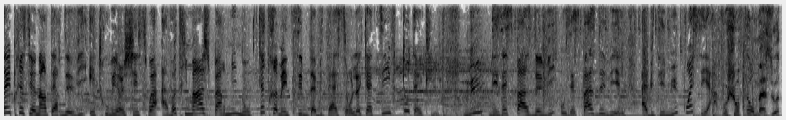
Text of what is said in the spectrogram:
impressionnantes aires de vie et trouvez un chez-soi à votre image parmi nos 80 types d'habitations locatives, tout inclus. MU, des espaces de vie aux espaces de ville. Habitemu.ca. Vous chauffez au mazout?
